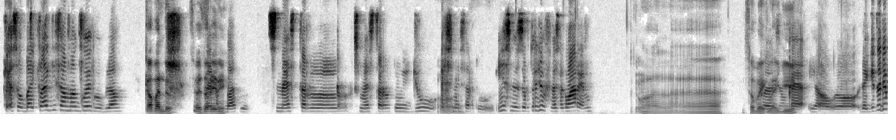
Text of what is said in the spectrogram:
kayak so baik lagi sama gue gue bilang kapan tuh? Semester "Enak ini? banget." Semester semester tujuh eh Oh. semester tuh iya semester tujuh semester kemarin Walah, so baik Gue langsung lagi. kayak ya allah udah gitu dia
